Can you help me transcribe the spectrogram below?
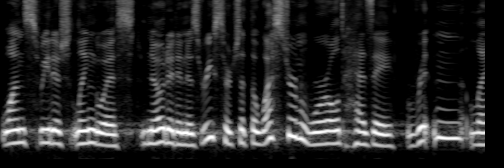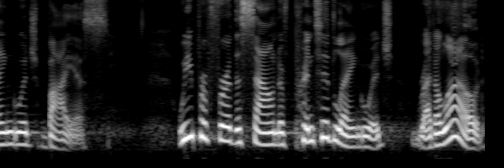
One Swedish linguist noted in his research that the Western world has a written language bias. We prefer the sound of printed language read aloud,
